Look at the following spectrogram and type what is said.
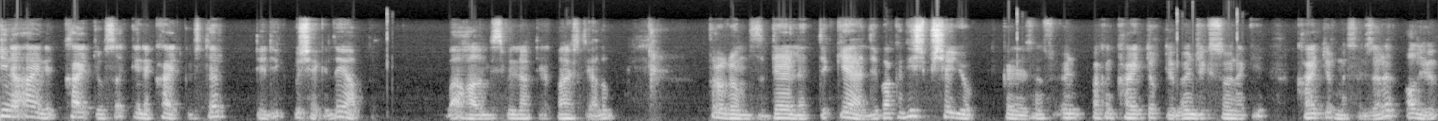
Yine aynı kayıt yoksa yine kayıt göster dedik. Bu şekilde yaptık. Bakalım Bismillah diye başlayalım. Programımızı değerlettik. Geldi. Bakın hiçbir şey yok. Dikkat ederseniz. bakın kayıt yok diyorum. Önceki sonraki kayıt yok mesajları alıyor.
